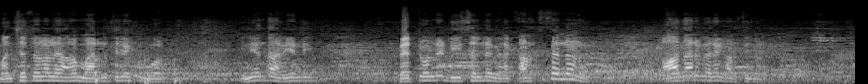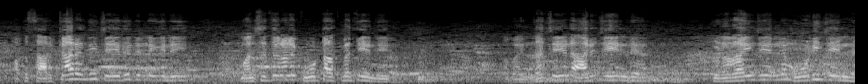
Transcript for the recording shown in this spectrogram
മത്സ്യത്തൊഴിലാളി ആ മരണത്തിലേക്ക് പോകണം ഇനി എന്താ അറിയണ്ടേ? പെട്രോളിന്റെ ഡീസലിന്റെ വില കടത്തി തന്നെയാണ് ആധാരം വരെ കടത്തിനാണ് അപ്പൊ സർക്കാർ എന്തെങ്കിലും ചെയ്തിട്ടില്ലെങ്കിൽ മത്സ്യത്തൊഴിലാളി കൂട്ടാത്മഹത്യ വരും അപ്പൊ എന്താ ചെയ്യണ്ട? ആരും ചെയ്യില്ല പിണറായിയും ചെയ്യില്ല മോഡിയും ചെയ്യില്ല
